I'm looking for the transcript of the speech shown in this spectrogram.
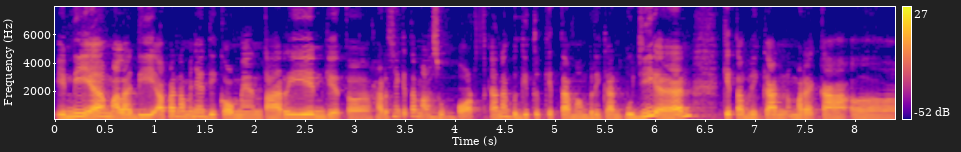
ini ya malah di apa namanya dikomentarin gitu. Harusnya kita malah support karena begitu kita memberikan pujian, kita berikan mereka eh,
